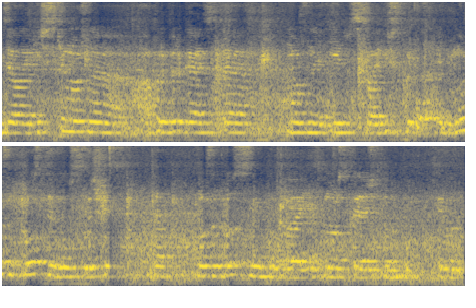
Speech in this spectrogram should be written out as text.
идеологически нужно опровергать, да, можно и психологическую точку можно просто его услышать, да, можно просто с ним поговорить, можно сказать, что ты вот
